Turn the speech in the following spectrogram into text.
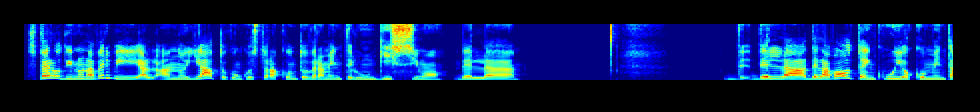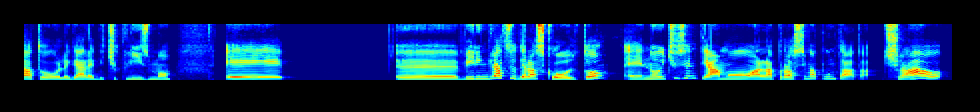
spero di non avervi annoiato con questo racconto veramente lunghissimo del d- della, della volta in cui ho commentato le gare di ciclismo e eh, vi ringrazio dell'ascolto e noi ci sentiamo alla prossima puntata. Ciao!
